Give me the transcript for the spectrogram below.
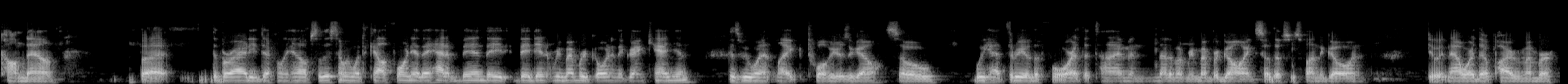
calm down. but the variety definitely helps. So this time we went to California. They hadn't been. They they didn't remember going to the Grand Canyon because we went like 12 years ago. So we had three of the four at the time, and none of them remember going. So this was fun to go and do it now, where they'll probably remember.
